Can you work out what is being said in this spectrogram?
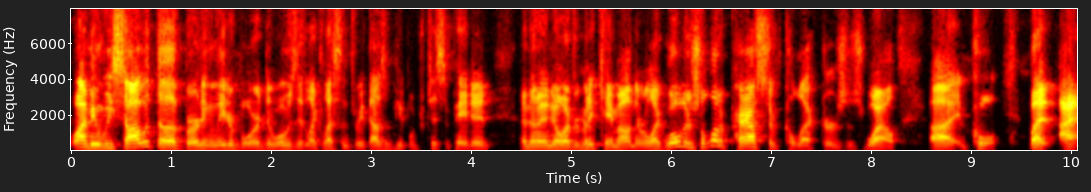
well, I mean, we saw with the burning leaderboard, there what was it, like less than three thousand people participated. And then I know everybody came out and they were like, well, there's a lot of passive collectors as well. Uh and cool. But I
